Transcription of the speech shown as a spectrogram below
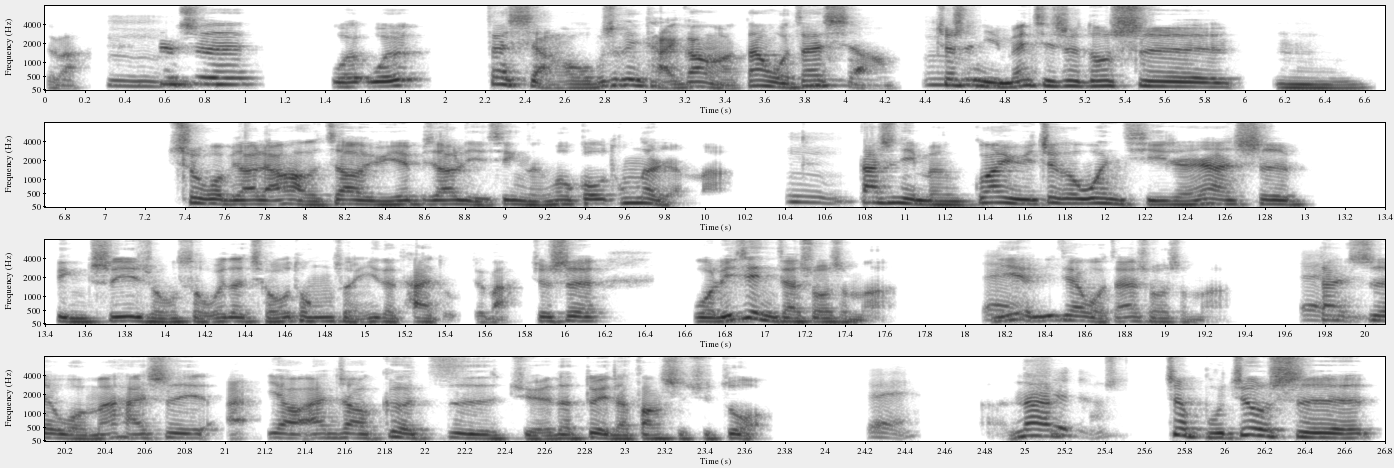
对吧？嗯。但是我我在想啊，我不是跟你抬杠啊，但我在想，就是你们其实都是嗯，受过比较良好的教育，也比较理性，能够沟通的人嘛。嗯，但是你们关于这个问题仍然是秉持一种所谓的求同存异的态度，对吧？就是我理解你在说什么，你也理解我在说什么，但是我们还是按要按照各自觉得对的方式去做。对，那这不就是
